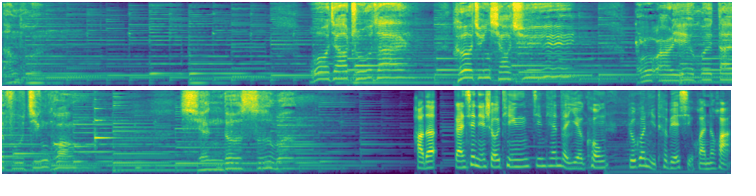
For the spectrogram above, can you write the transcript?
难混。我家住在和群小区，偶尔也会带副镜框，显得斯文。好的，感谢您收听今天的夜空。如果你特别喜欢的话，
